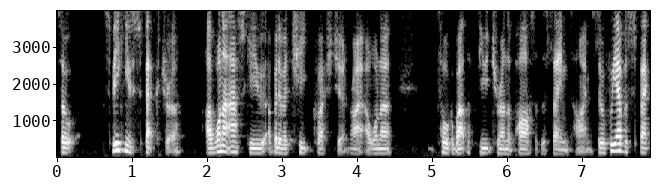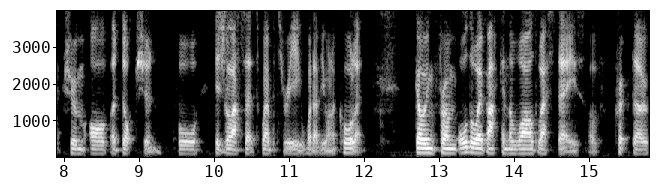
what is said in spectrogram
So speaking of Spectra, I want to ask you a bit of a cheat question, right? I want to talk about the future and the past at the same time. So if we have a spectrum of adoption for digital assets, Web3, whatever you want to call it, going from all the way back in the Wild West days of crypto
